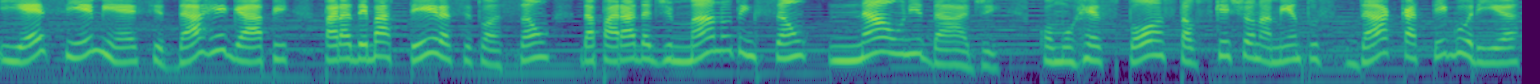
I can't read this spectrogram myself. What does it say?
e SMS da Regap para debater a situação da parada de manutenção na unidade. Como resposta aos questionamentos da categoria,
